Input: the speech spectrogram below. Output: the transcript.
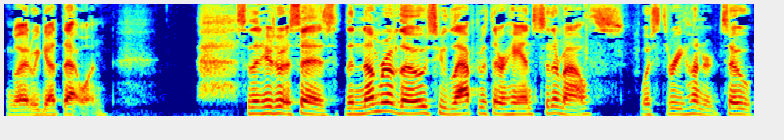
I'm glad we got that one. So then here's what it says The number of those who lapped with their hands to their mouths was 300. So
